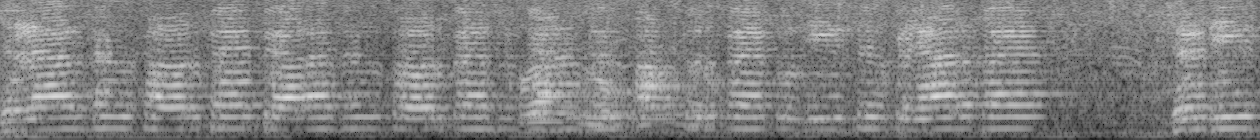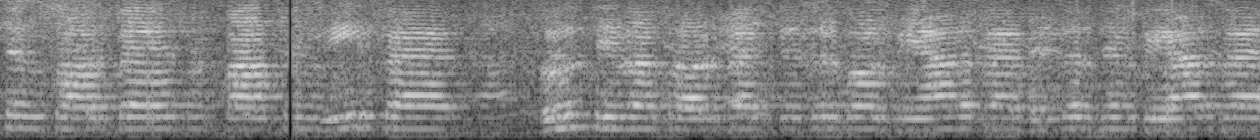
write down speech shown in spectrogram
ਜਰਨੈਲ ਸਿੰਘ 100 ਰੁਪਏ, ਪਿਆਰਾ ਸਿੰਘ 100 ਰੁਪਏ ਸੁਖਿਆਨ ਸਿੰਘ 500 ਰੁਪਏ, ਕੁਲਦੀਪ ਸਿੰਘ 50 ਰੁਪਏ ਜਗਦੀਪ ਸਿੰਘ 100 ਰੁਪਏ ਸੁਖਪਾਲ ਸਿੰਘ 20 ਰੁਪਏ ਗੁਰੂ ਸੇਵਾ 100 ਰੁਪਏ ਜਿੰਦਰ ਕੌਰ 50 ਰੁਪਏ ਬਿੰਦਰ ਸਿੰਘ 50 ਰੁਪਏ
